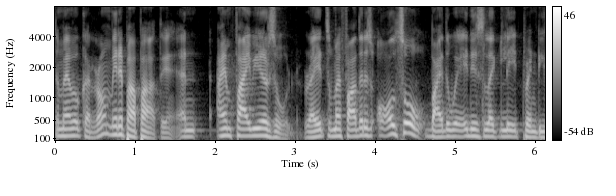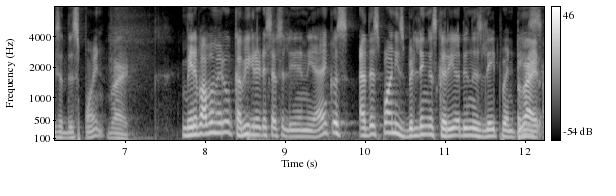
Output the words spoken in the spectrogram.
तो मैं वो कर रहा हूँ मेरे पापा आते हैं and I am five years old right so my father is also by the way it is like late twenties at this point Right. मेरे पापा मेरे को कभी ग्रेटेस्ट स्टेप से लेने नहीं आए because at this point is building his career in his late twenty right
